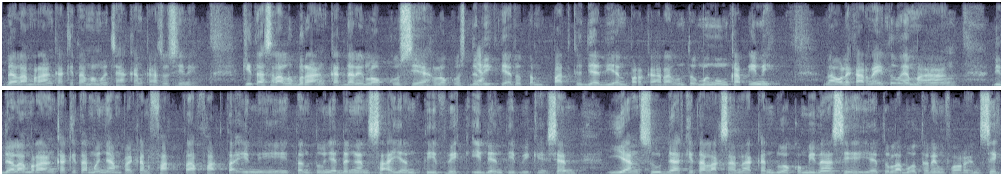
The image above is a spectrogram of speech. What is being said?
dalam rangka kita memecahkan kasus ini. Kita selalu berangkat dari lokus ya, lokus ya. delikti ya. atau tempat kejadian perkara untuk mengungkap ini. Nah, oleh karena itu memang di dalam rangka kita menyampaikan fakta-fakta ini tentunya dengan scientific identification yang sudah kita laksanakan dua kombinasi yaitu laboratorium forensik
